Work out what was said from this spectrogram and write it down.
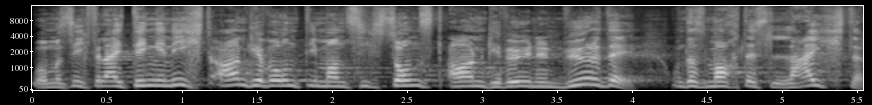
Wo man sich vielleicht Dinge nicht angewohnt, die man sich sonst angewöhnen würde. Und das macht es leichter.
